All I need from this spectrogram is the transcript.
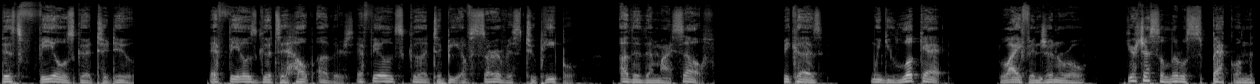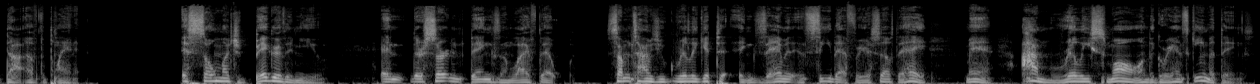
this feels good to do. It feels good to help others. It feels good to be of service to people other than myself. Because when you look at life in general, you're just a little speck on the dot of the planet. It's so much bigger than you. And there's certain things in life that sometimes you really get to examine and see that for yourself that, hey, man, I'm really small on the grand scheme of things.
